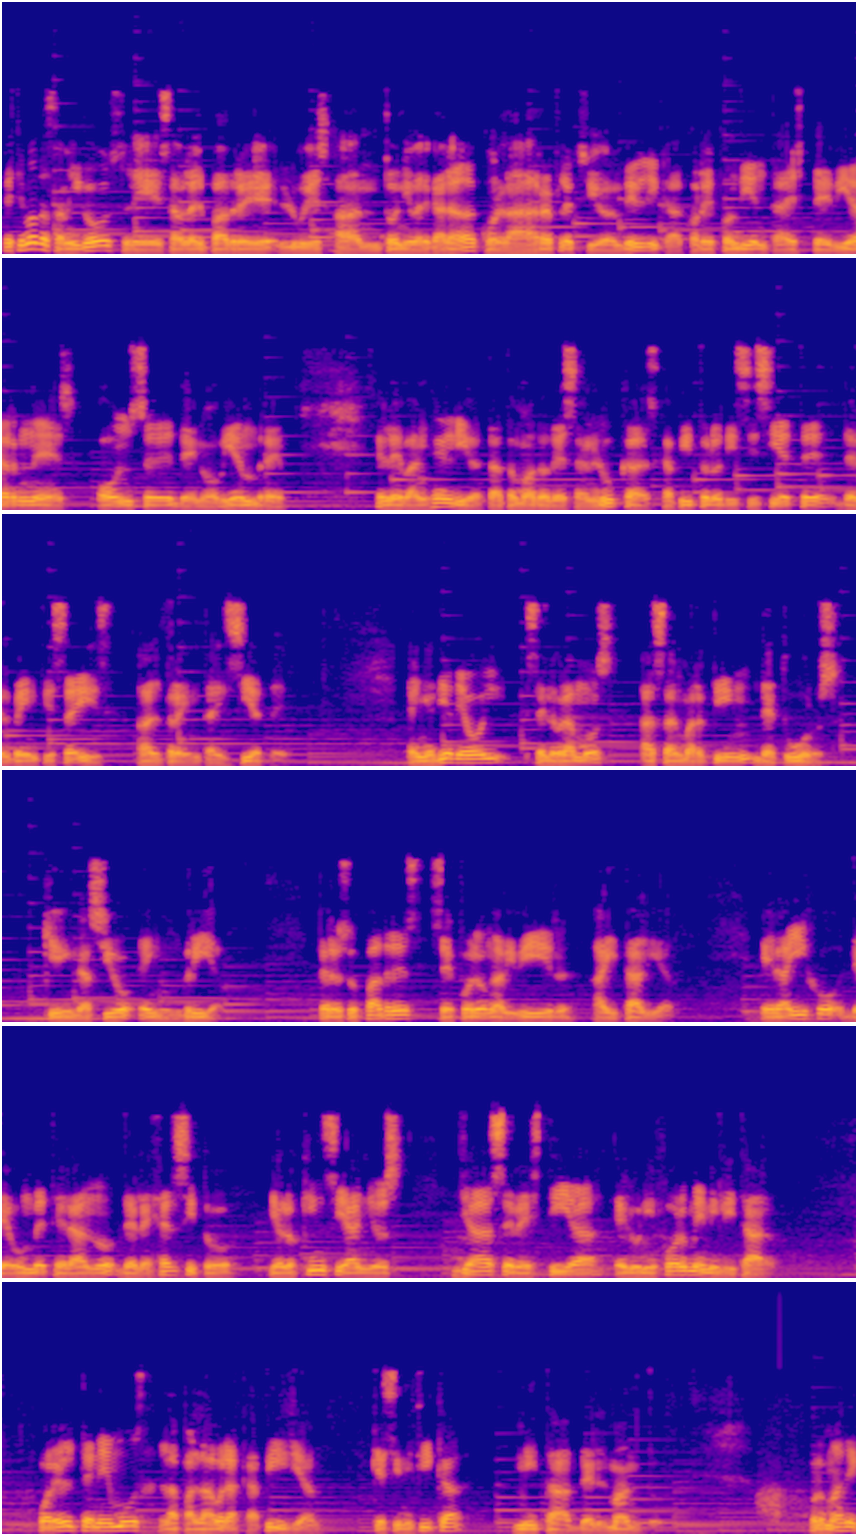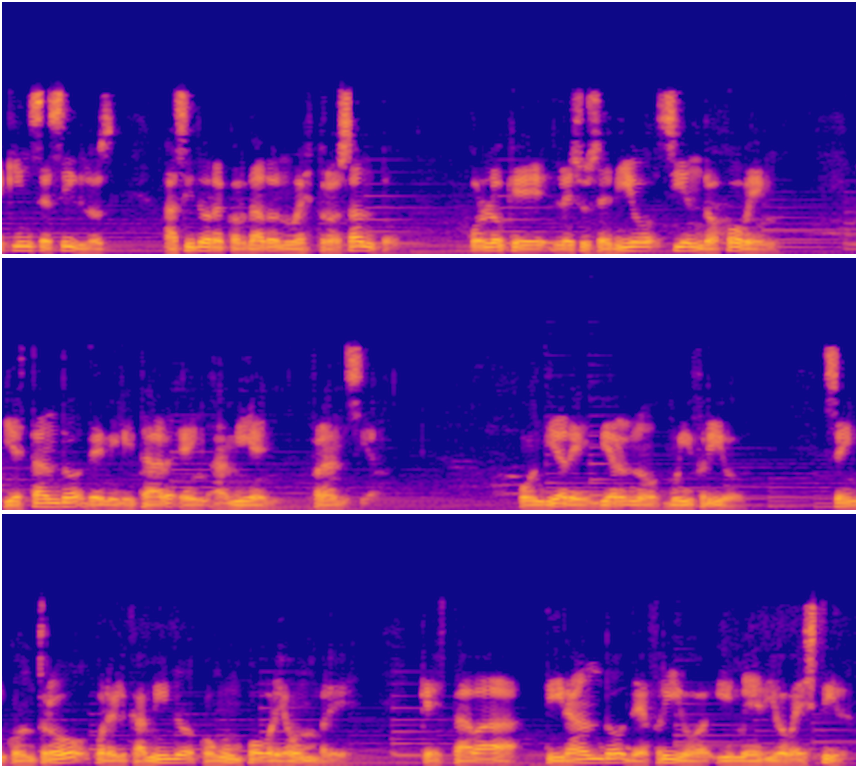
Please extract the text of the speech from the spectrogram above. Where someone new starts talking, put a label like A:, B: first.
A: Estimados amigos, les habla el Padre Luis Antonio Vergara con la reflexión bíblica correspondiente a este viernes 11 de noviembre. El Evangelio está tomado de San Lucas capítulo 17 del 26 al 37. En el día de hoy celebramos a San Martín de Tours, quien nació en Hungría, pero sus padres se fueron a vivir a Italia. Era hijo de un veterano del ejército y a los 15 años ya se vestía el uniforme militar. Por él tenemos la palabra capilla, que significa mitad del manto. Por más de 15 siglos ha sido recordado nuestro santo, por lo que le sucedió siendo joven y estando de militar en Amiens, Francia. Un día de invierno muy frío, se encontró por el camino con un pobre hombre que estaba tirando de frío y medio vestir.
